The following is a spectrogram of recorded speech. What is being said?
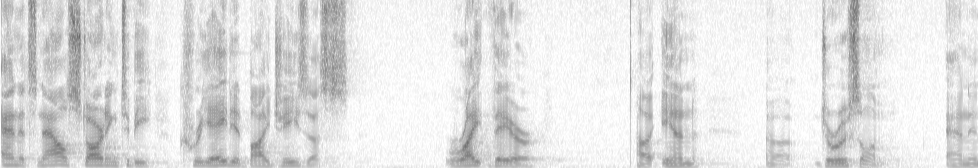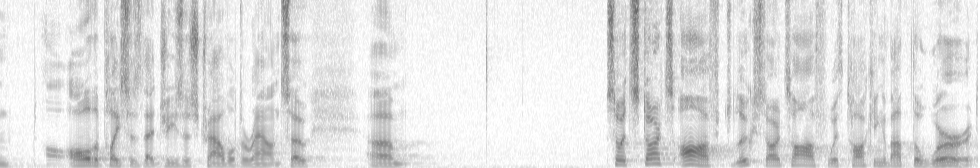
And it's now starting to be created by Jesus right there uh, in uh, Jerusalem and in all the places that Jesus traveled around. So, um, so it starts off, Luke starts off with talking about the Word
